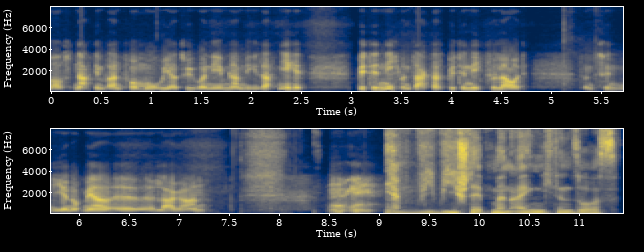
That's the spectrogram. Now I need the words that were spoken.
aus nach dem Brand von Moria zu übernehmen. Da haben die gesagt, nee, bitte nicht und sag das bitte nicht zu laut. Sonst finden die hier noch mehr äh, Lager an. Ja, wie, wie stellt man eigentlich denn sowas,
